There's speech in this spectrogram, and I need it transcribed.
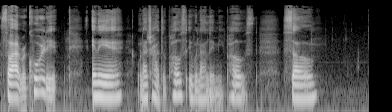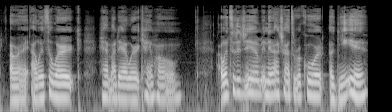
So I recorded, and then when I tried to post, it would not let me post. So, all right, I went to work, had my dad work, came home. I went to the gym, and then I tried to record again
